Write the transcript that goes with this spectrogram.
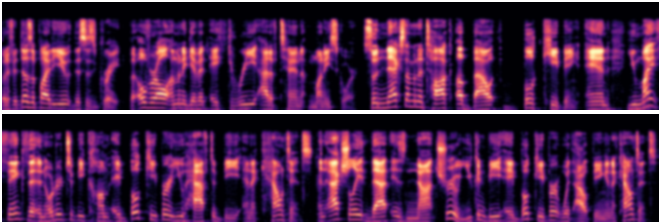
but if it does apply to you, this is great. But overall, I'm gonna give it a three out of 10 money score. So next I'm gonna talk about bookkeeping, and you might think that in order to become a bookkeeper, you have to be an accountant. And actually, that is not true. You can be a bookkeeper without being an accountant.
